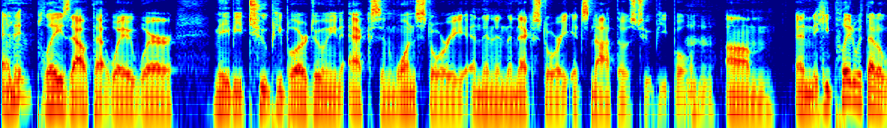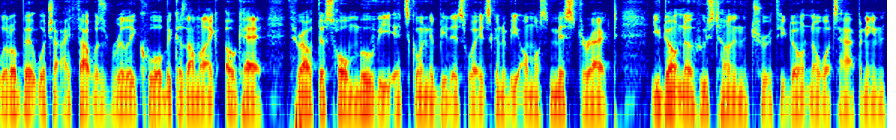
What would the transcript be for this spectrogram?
and it plays out that way where maybe two people are doing X in one story, and then in the next story, it's not those two people. Um, and he played with that a little bit, which I thought was really cool because I'm like, okay, throughout this whole movie, it's going to be this way. It's going to be almost misdirect. You don't know who's telling the truth. You don't know what's happening.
